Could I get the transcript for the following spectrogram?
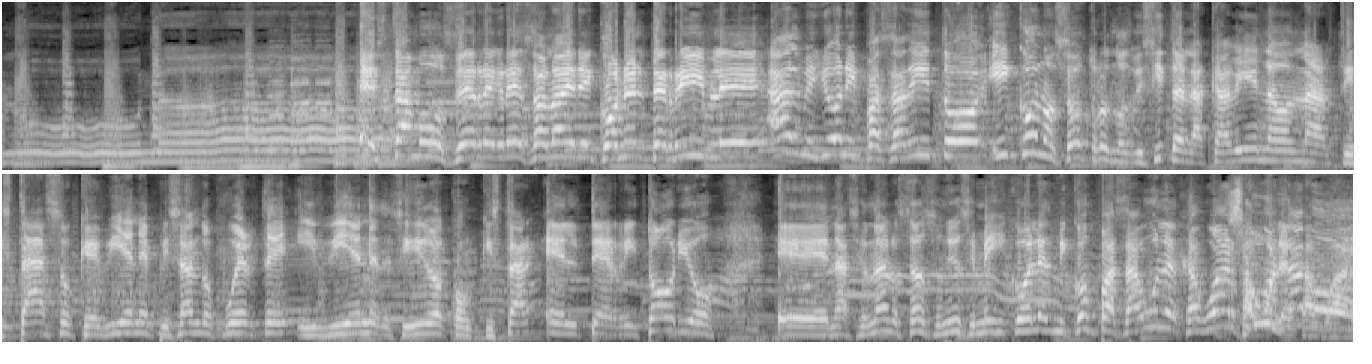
hablo Estamos de regreso al aire con el terrible al millón y pasadito y con nosotros nos visita en la cabina un artistazo que viene pisando fuerte y viene decidido a conquistar el territorio eh, nacional de los Estados Unidos y México. Él es mi compa Saúl el Jaguar. Saúl el Jaguar.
